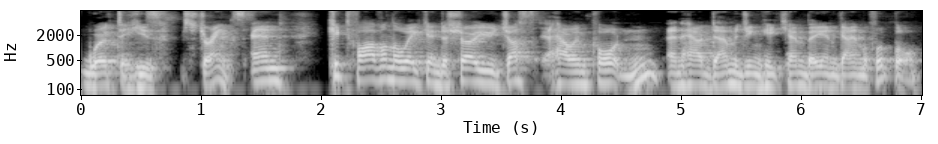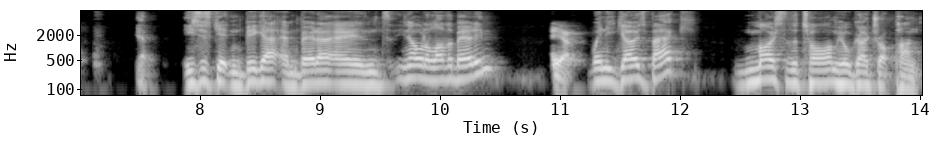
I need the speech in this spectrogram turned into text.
work to his strengths. And kicked five on the weekend to show you just how important and how damaging he can be in a game of football. He's just getting bigger and better. And you know what I love about him? Yeah. When he goes back, most of the time he'll go drop punt.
